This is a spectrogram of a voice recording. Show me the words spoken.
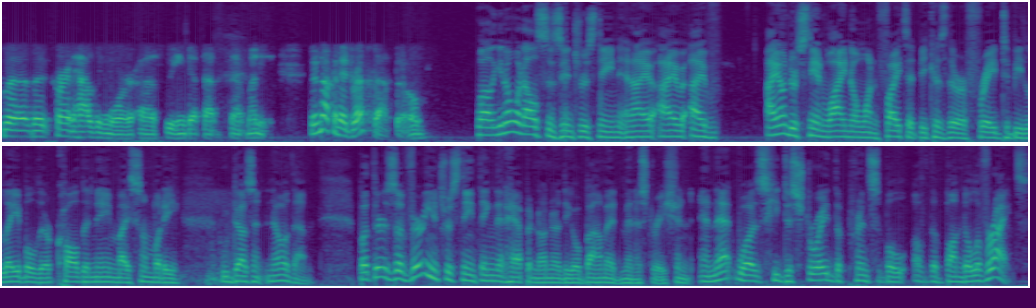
the, the current housing more uh, so we can get that, that money. They're not going to address that, though. Well, you know what else is interesting, and I, I, I've I understand why no one fights it because they're afraid to be labeled or called a name by somebody who doesn't know them. But there's a very interesting thing that happened under the Obama administration, and that was he destroyed the principle of the bundle of rights.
